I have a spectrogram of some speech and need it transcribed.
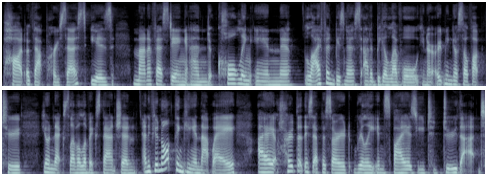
part of that process is manifesting and calling in life and business at a bigger level, you know, opening yourself up to your next level of expansion. And if you're not thinking in that way, I hope that this episode really inspires you to do that.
